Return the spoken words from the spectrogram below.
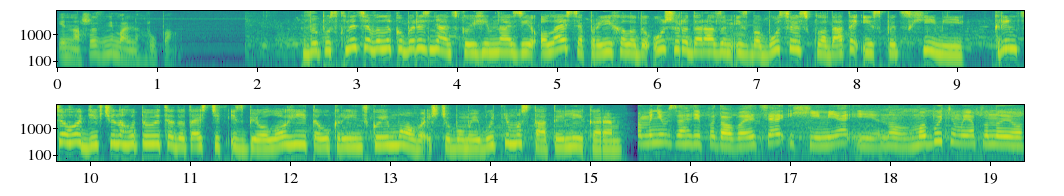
і наша знімальна група. Випускниця Великоберезнянської гімназії Олеся приїхала до Ужгорода разом із бабусею складати іспит з хімії. Крім цього, дівчина готується до тестів із біології та української мови, щоб у майбутньому стати лікарем. Мені взагалі подобається і хімія, і ну в майбутньому я планую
